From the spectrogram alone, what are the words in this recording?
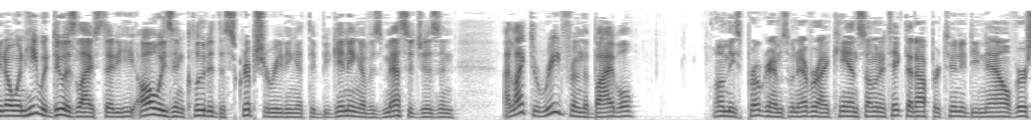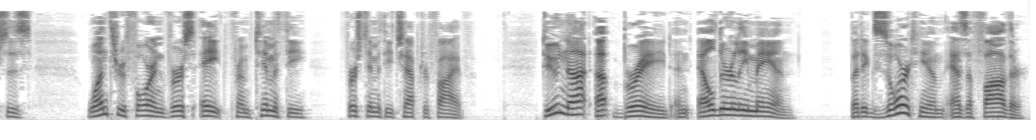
you know, when he would do his life study, he always included the scripture reading at the beginning of his messages. And I like to read from the Bible on these programs whenever I can. So I'm going to take that opportunity now, verses 1 through 4 and verse 8 from Timothy, 1 Timothy chapter 5. Do not upbraid an elderly man, but exhort him as a father,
